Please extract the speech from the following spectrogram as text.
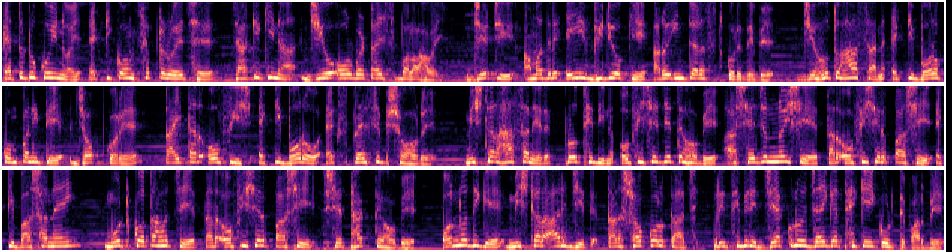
এতটুকুই নয়, একটি কনসেপ্ট রয়েছে, যাকে কিনা জিও অরবাটাইজ বলা হয়, যেটি আমাদের এই ভিডিওকে আরও ইন্টারেস্ট করে দেবে। যেহেতু হাসান একটি বড় কোম্পানিতে জব করে তাই তার অফিস একটি বড় এক্সপ্রেসিভ শহরে। মিস্টার হাসানের প্রতিদিন অফিসে যেতে হবে, আর সেজন্যই সে তার অফিসের পাশে একটি বাসা নেয়। মোট কথা হচ্ছে, তার অফিসের পাশে সে থাকতে হবে। অন্যদিকে, মিস্টার আরজিৎ তার সকল কাজ পৃথিবীর যে কোনো জায়গা থেকেই করতে পারবে।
